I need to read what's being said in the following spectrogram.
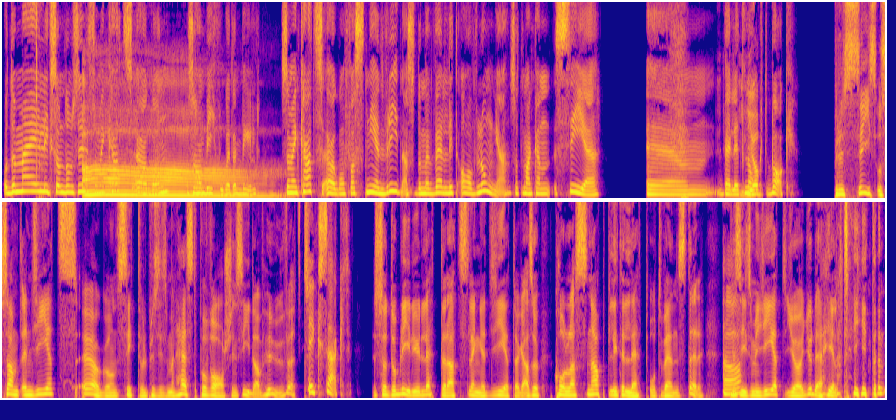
Och de är liksom, de ser ut som en katts ögon, och så har han bifogat en bild. Som en katts ögon fast snedvridna, så de är väldigt avlånga så att man kan se ehm, väldigt långt bak. Precis, och samt en gets ögon sitter väl precis som en häst på varsin sida av huvudet. Exakt. Så då blir det ju lättare att slänga ett getöga, alltså kolla snabbt lite lätt åt vänster. Ja. Precis som en get gör ju det hela tiden,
